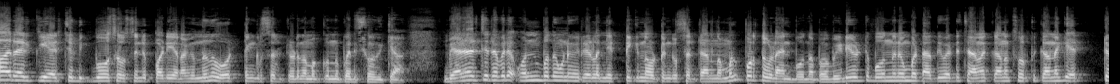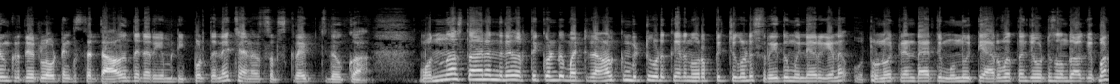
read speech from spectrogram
ആരായിരിക്കും ഈ ആഴ്ച ബിഗ് ബോസ് ഹൗസിന്റെ പടി ഇറങ്ങുന്നത് വോട്ടിംഗ് റിസൾട്ടോട് നമുക്കൊന്ന് പരിശോധിക്കാം. വ്യാഴാഴ്ച രാവിലെ ഒൻപത് മണി വരെയുള്ള ഞെട്ടിക്കുന്ന വോട്ടിംഗ് റിസൾട്ടാണ് നമ്മൾ പുറത്തുവിടാൻ പോകുന്നത്. അപ്പോൾ വീഡിയോ ഇട്ട് പോകുന്നതിന് മുമ്പായിട്ട് ആദ്യമായിട്ട് ചാനൽ കാണാൻ സുഹൃത്തുക്കാണെങ്കിൽ ഏറ്റവും കൃത്യമായിട്ടുള്ള വോട്ടിംഗ് റിസൾട്ട് ആദ്യം തന്നെ അറിയാൻ വേണ്ടി ഇപ്പോൾ തന്നെ ചാനൽ സബ്സ്ക്രൈബ് ചെയ്ത് നോക്കുക. ഒന്നാം സ്ഥാനം നിലനിർത്തിക്കൊണ്ട് മറ്റൊരാൾക്കും വിട്ടുകൊടുക്കരുതെന്ന് ഉറപ്പിച്ചുകൊണ്ട് ശ്രീതു മുന്നേറുകയാണ്. തൊണ്ണൂറ്റി രണ്ടായിരത്തി മുന്നൂറ്റി അറുപത്തഞ്ച് വോട്ട് സ്വന്തമാക്കിയപ്പോൾ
